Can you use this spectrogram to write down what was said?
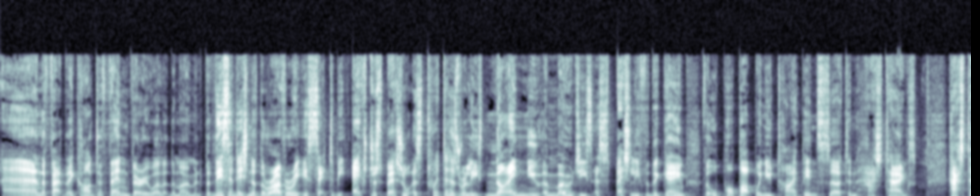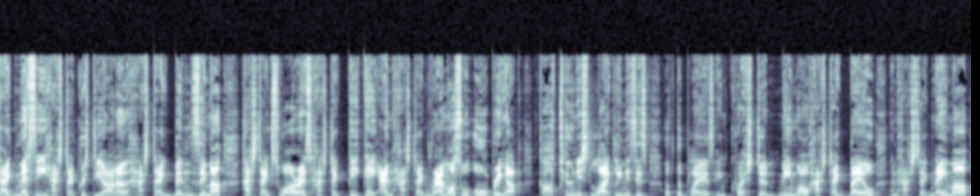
and the fact they can't defend very well at the moment. But this edition of the rivalry is set to be extra special as Twitter has released nine new emojis, especially for the game, that will pop up when you type in certain hashtags. Hashtag Messi, hashtag Cristiano, hashtag Benzema, hashtag Suarez, hashtag Piqué, and hashtag Ramos will all bring up cartoonish likelinesses of the players in question. Meanwhile, hashtag Bale and hashtag Neymar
